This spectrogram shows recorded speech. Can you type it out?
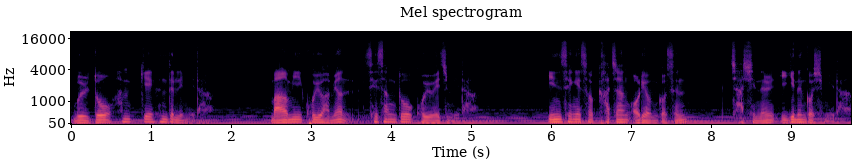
물도 함께 흔들립니다. 마음이 고요하면 세상도 고요해집니다. 인생에서 가장 어려운 것은 자신을 이기는 것입니다.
